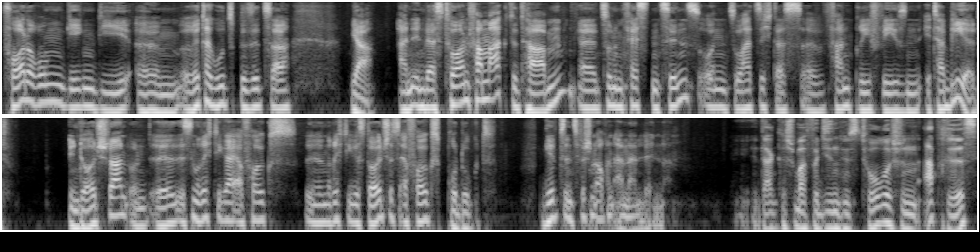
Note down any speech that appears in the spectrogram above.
Forderungen gegen die ähm, Rittergutsbesitzer ja, an Investoren vermarktet haben äh, zu einem festen Zins und so hat sich das äh, Pfandbriefwesen etabliert in Deutschland und äh, ist ein richtiger Erfolgs, ein richtiges deutsches Erfolgsprodukt. Gibt es inzwischen auch in anderen Ländern. Danke schon mal für diesen historischen Abriss.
